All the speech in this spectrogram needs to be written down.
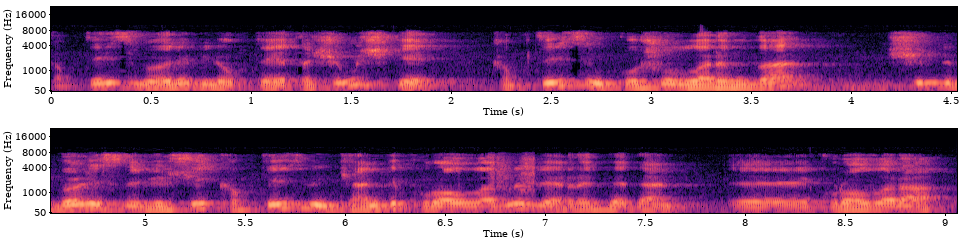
kapitalizm öyle bir noktaya taşımış ki kapitalizm koşullarında şimdi böylesine bir şey kapitalizmin kendi kurallarını bile reddeden e, kurallara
